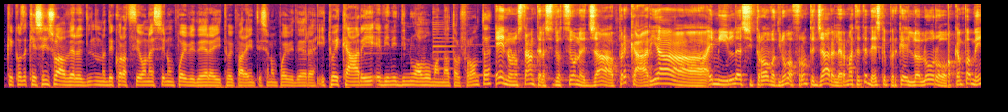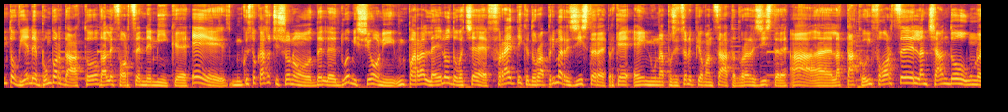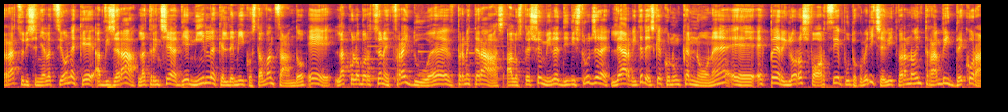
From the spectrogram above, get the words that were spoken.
che, cosa, che senso ha avere una decorazione se non puoi vedere i tuoi parenti se non puoi vedere i tuoi cari e vieni di nuovo mandato al fronte? E nonostante la situazione già precaria Emile si trova di nuovo a fronteggiare le armate tedesche perché il loro accampamento viene bombardato dalle forze nemiche. E in questo caso ci sono delle due missioni in parallelo dove c'è Freddy che dovrà prima resistere perché è in una posizione più avanzata, dovrà resistere all'attacco in forze lanciando un razzo di segnalazione che avviserà la trincea di Emile che il nemico sta avanzando e la collaborazione fra i due permetterà allo stesso Emile di distruggere le armi tedesche con un cannone e, e per i loro sforzi appunto come dicevi verranno entrambi decorati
